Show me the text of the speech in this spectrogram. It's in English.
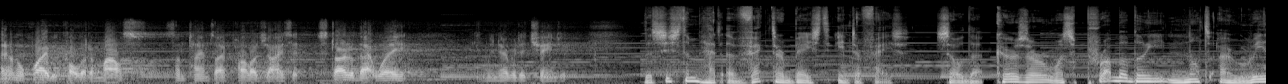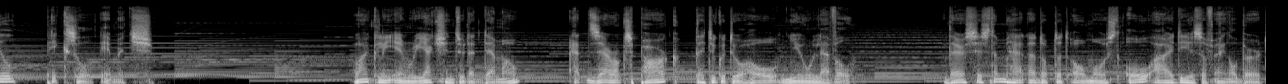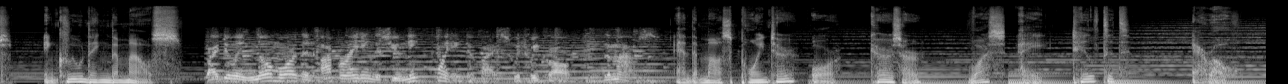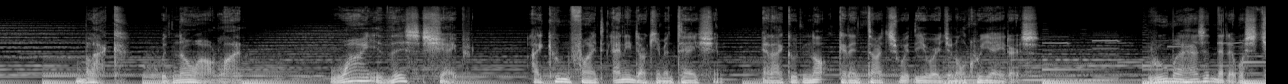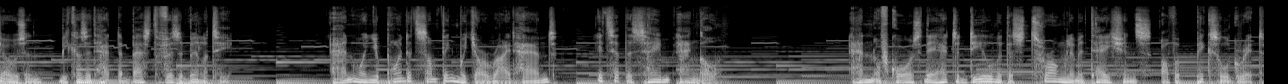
I don't know why we call it a mouse. Sometimes I apologize. It started that way, and we never did change it. The system had a vector-based interface, so the cursor was probably not a real pixel image. Likely in reaction to that demo, at Xerox PARC they took it to a whole new level. Their system had adopted almost all ideas of Engelbart, including the mouse. By doing no more than operating this unique pointing device, which we call the mouse. And the mouse pointer, or cursor, was a tilted arrow. Black, with no outline. Why this shape? I couldn't find any documentation and I could not get in touch with the original creators. Rumor has it that it was chosen because it had the best visibility. And when you point at something with your right hand, it's at the same angle. And of course they had to deal with the strong limitations of a pixel grid.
